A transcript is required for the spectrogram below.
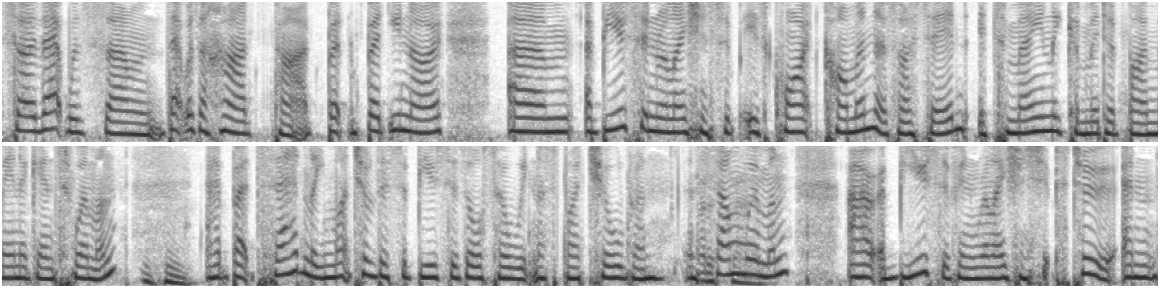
So that was um, that was a hard part, but but you know, um, abuse in relationship is quite common. As I said, it's mainly committed by men against women, Mm-hmm. uh, but sadly, much of this abuse is also witnessed by children, and some sad. women are abusive in relationships too. And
